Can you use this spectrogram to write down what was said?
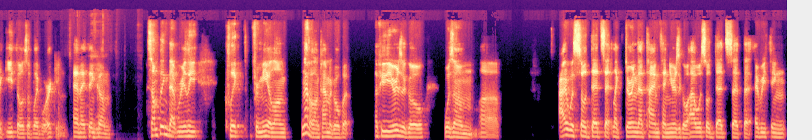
like ethos of like working. And I think mm-hmm. um something that really clicked for me a long not a long time ago, but a few years ago was um uh I was so dead set like during that time 10 years ago I was so dead set that everything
